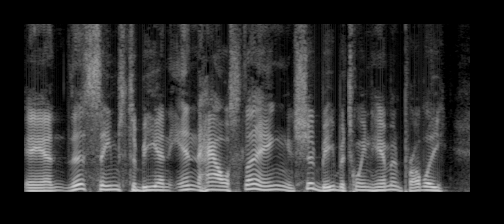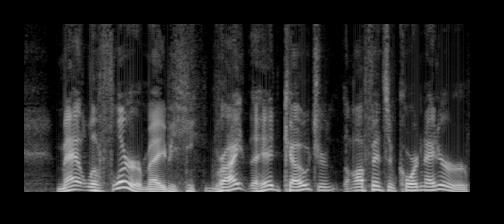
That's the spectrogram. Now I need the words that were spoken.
And this seems to be an in house thing. It should be between him and probably Matt LaFleur, maybe, right? The head coach or the offensive coordinator or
